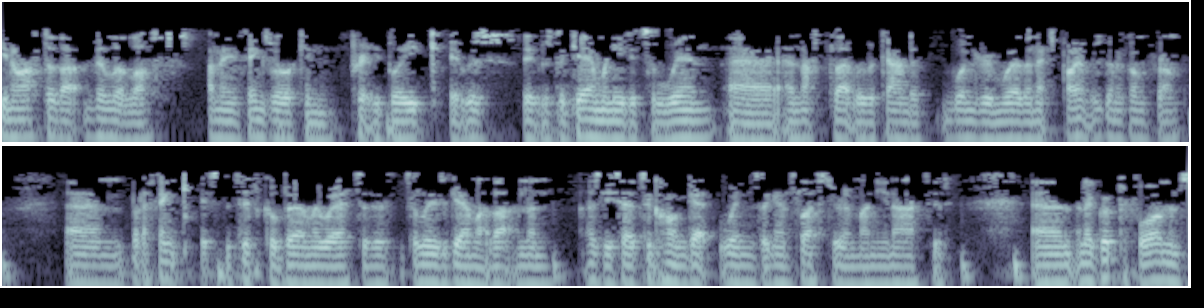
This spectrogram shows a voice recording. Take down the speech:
You know, after that Villa loss, I mean, things were looking pretty bleak. It was it was the game we needed to win, uh, and after that, we were kind of wondering where the next point was going to come from. Um, but I think it's the typical Burnley way to to lose a game like that, and then, as you said, to go and get wins against Leicester and Man United, um, and a good performance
